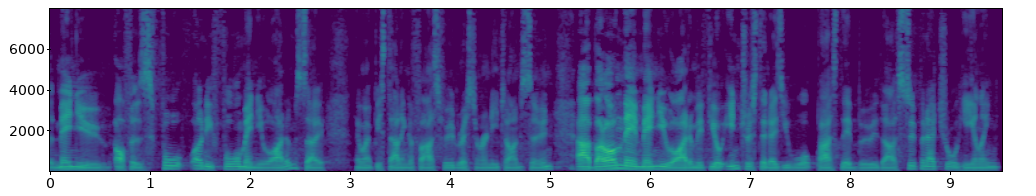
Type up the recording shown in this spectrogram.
The menu offers four, only four menu items, so they won't be starting a fast food restaurant anytime soon. Uh, but on their menu item, if you're interested as you walk past their booth, are supernatural healing,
